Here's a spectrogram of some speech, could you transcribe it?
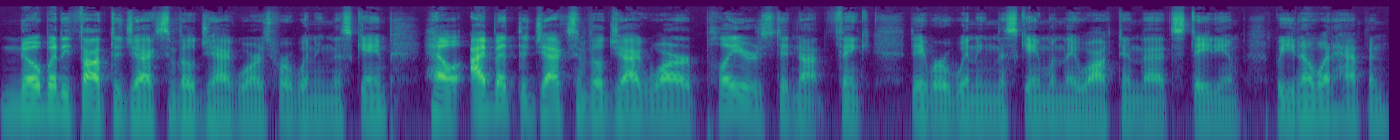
nobody thought the Jacksonville Jaguars were winning this game. Hell, I bet the Jacksonville Jaguar players did not think they were winning this game when they walked in that stadium. But you know what happened?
